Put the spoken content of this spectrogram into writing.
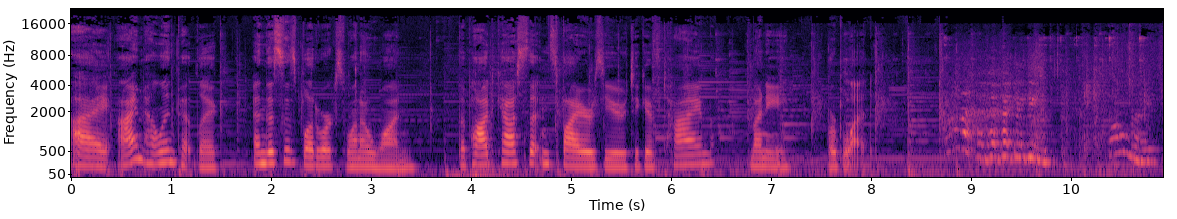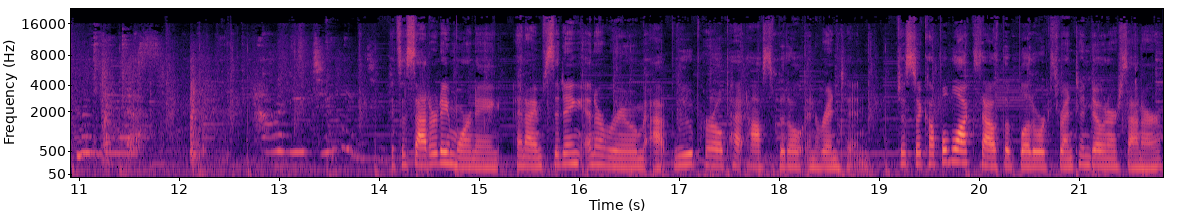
Hi, I'm Helen Pitlick, and this is Bloodworks 101, the podcast that inspires you to give time, money, or blood. Hi! Oh my goodness! How are you doing today? It's a Saturday morning, and I'm sitting in a room at Blue Pearl Pet Hospital in Renton, just a couple blocks south of Bloodworks Renton Donor Center,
